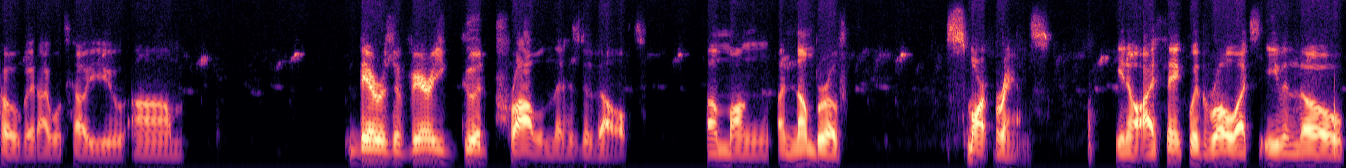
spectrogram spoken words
COVID, I will tell you, um, there is a very good problem that has developed among a number of smart brands. You know, I think with Rolex, even though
